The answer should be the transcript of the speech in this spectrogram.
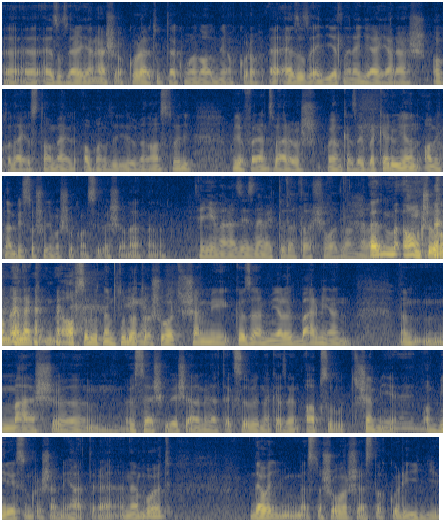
E, e, ez az eljárás, akkor el tudták volna adni, akkor a, ez az egyetlen egy eljárás akadályozta meg abban az időben azt, hogy, hogy a Ferencváros olyan kezekbe kerüljön, amit nem biztos, hogy most sokan szívesen látnának. De nyilván azért ez nem egy tudatos volt, gondolom. Hangsúlyozom, ennek abszolút nem tudatos volt, semmi közel, mielőtt bármilyen más összeesküvés elméletek szövődnek ezen, abszolút semmi, a mi részünkről semmi háttere nem volt, de hogy ezt a sors ezt akkor így,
